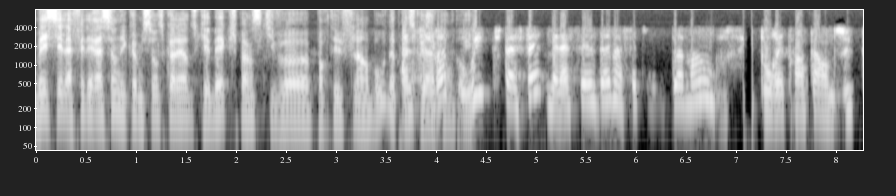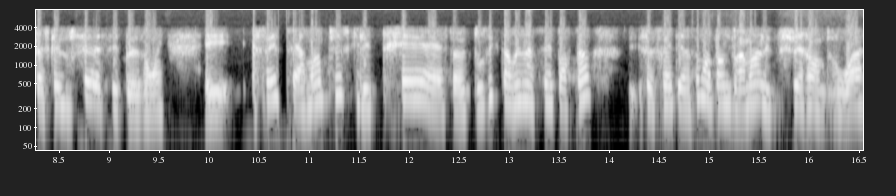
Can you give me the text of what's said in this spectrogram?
Mais c'est la Fédération des commissions scolaires du Québec, je pense, qui va porter le flambeau, d'après ce que j'ai compris. Oui, tout à fait. Mais la CSDM a fait une demande aussi pour être entendue, parce qu'elle aussi a ses besoins. Et sincèrement, puisqu'il est très, c'est un dossier qui est quand même assez important, ce serait intéressant d'entendre vraiment les différentes voix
